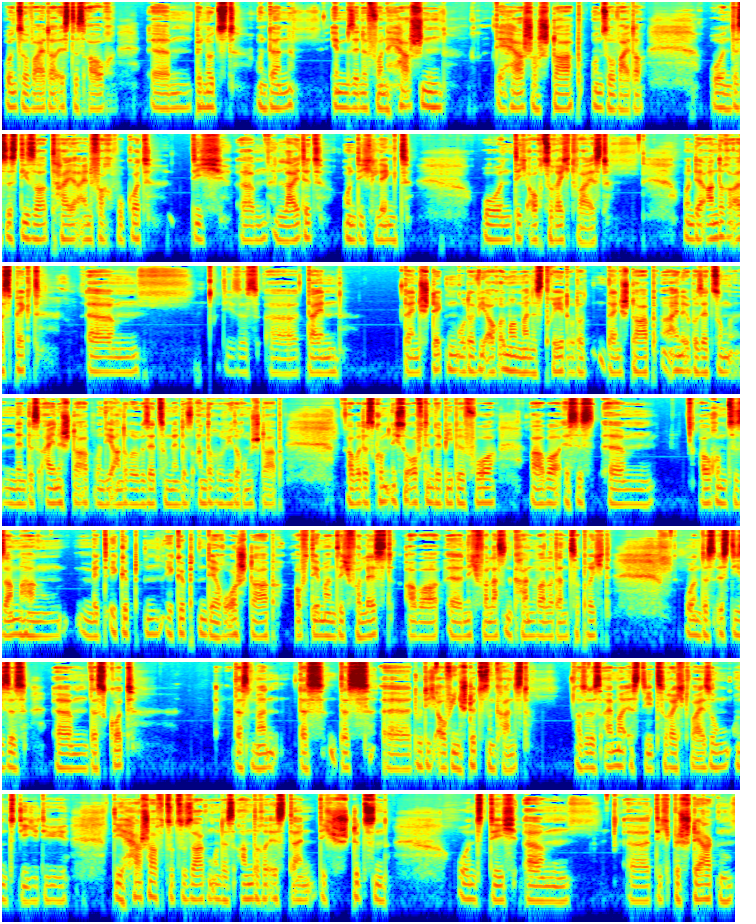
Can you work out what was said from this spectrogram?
und so weiter ist es auch ähm, benutzt. Und dann im Sinne von Herrschen, der Herrscherstab und so weiter. Und das ist dieser Teil einfach, wo Gott dich ähm, leitet und dich lenkt und dich auch zurechtweist. Und der andere Aspekt, ähm, dieses äh, dein dein Stecken oder wie auch immer man es dreht oder dein Stab. Eine Übersetzung nennt es eine Stab und die andere Übersetzung nennt es andere wiederum Stab. Aber das kommt nicht so oft in der Bibel vor, aber es ist ähm, auch im Zusammenhang mit Ägypten, Ägypten der Rohrstab, auf den man sich verlässt, aber äh, nicht verlassen kann, weil er dann zerbricht. Und das ist dieses, ähm, dass Gott, dass man, dass, dass äh, du dich auf ihn stützen kannst. Also das einmal ist die Zurechtweisung und die, die, die Herrschaft sozusagen und das andere ist dein dich stützen und dich, ähm, äh, dich bestärken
